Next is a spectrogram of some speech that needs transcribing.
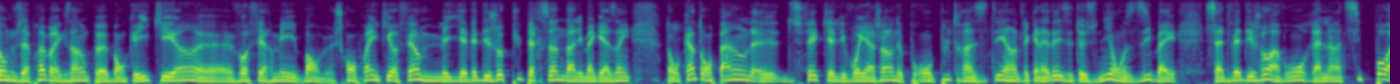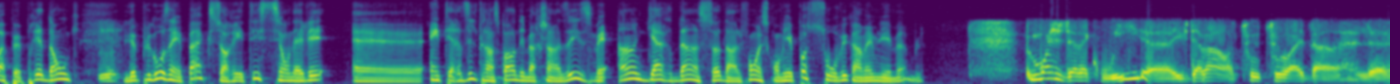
on nous apprend, par exemple, euh, bon, que Ikea va fermer. Bon, je comprends, Ikea ferme, mais il y avait déjà plus personne dans les magasins. Donc, quand on parle du fait que les voyageurs ne pourront plus transiter entre le Canada et les États-Unis, on se dit, ben, ça devait déjà avoir ralenti, pas à peu près. Donc, mm. le plus gros impact, ça aurait été si on avait euh, interdit le transport des marchandises, mais en gardant ça, dans le fond, est-ce qu'on vient pas sauver quand même les meubles? Moi, je dirais que oui. Euh, évidemment, tout, tout va être dans le,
